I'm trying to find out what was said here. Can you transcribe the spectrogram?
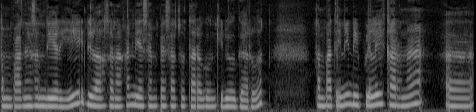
tempatnya sendiri dilaksanakan di SMP 1 Tarogong Kidul Garut. Tempat ini dipilih karena uh,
